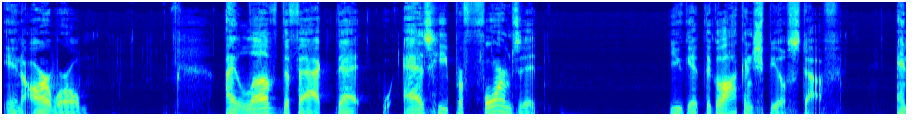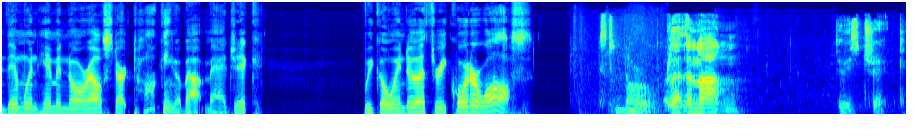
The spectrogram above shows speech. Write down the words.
in our world. I love the fact that as he performs it, you get the Glockenspiel stuff. And then when him and Norrell start talking about magic, we go into a three quarter waltz. Mr. Norrell. Let the man do his trick,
